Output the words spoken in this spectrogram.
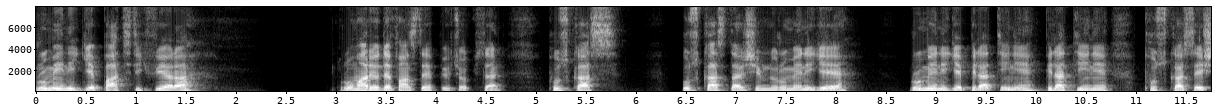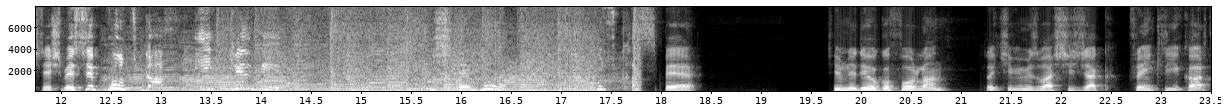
Rumenige, Patrick Vieira. Romario defans da yapıyor. Çok güzel. Puskas. Puskas'tan şimdi Rumenige'ye. Rumenige Platini. Platini Puskas eşleşmesi. Puskas 2-1. İşte bu. Puskas be. Şimdi Diogo Forlan. Rakibimiz başlayacak. Frank Rijkaard.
